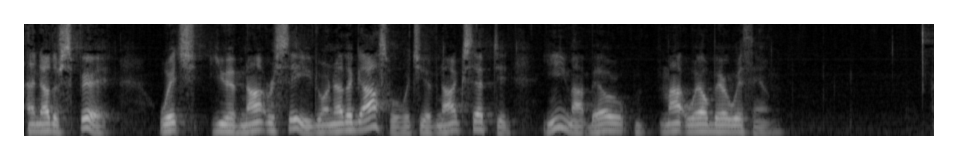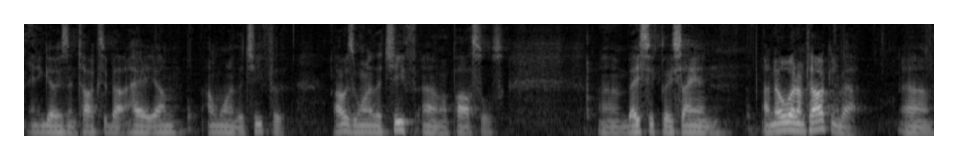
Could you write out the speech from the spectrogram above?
another spirit which you have not received, or another gospel which you have not accepted, ye might, bear, might well bear with him. And he goes and talks about, hey, I'm, I'm one of the chief, I was one of the chief um, apostles. Um, basically saying, I know what I'm talking about. Um,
